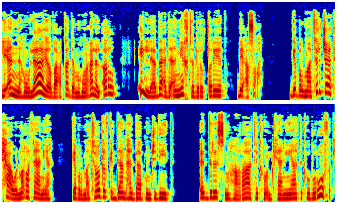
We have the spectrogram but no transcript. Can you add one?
لأنه لا يضع قدمه على الأرض إلا بعد أن يختبر الطريق بعصاه. قبل ما ترجع تحاول مرة ثانية. قبل ما توقف قدام هالباب من جديد. ادرس مهاراتك وإمكانياتك وظروفك.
